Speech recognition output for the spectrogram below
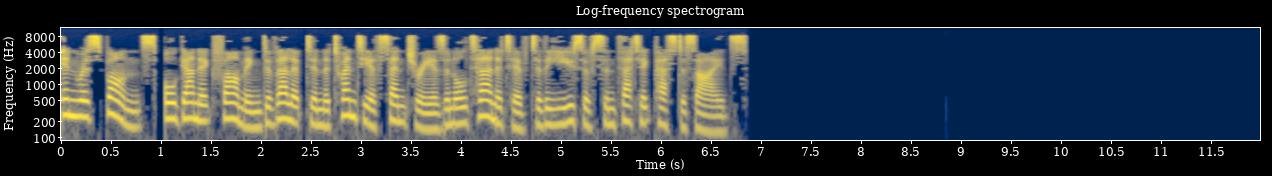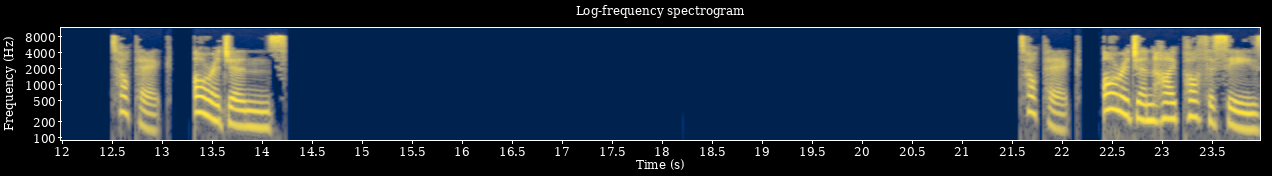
In response, organic farming developed in the 20th century as an alternative to the use of synthetic pesticides. Topic: Origins. Topic: Origin hypotheses.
